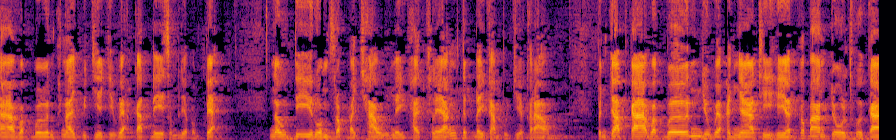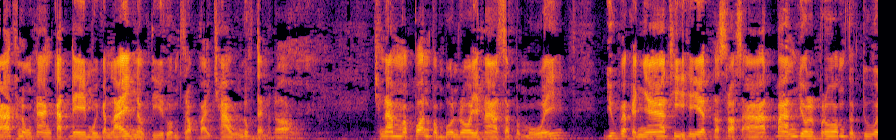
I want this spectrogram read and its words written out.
ការវឹកវើនផ្នែកវិជ្ជាជីវៈកាត់ដេរសម្លៀកបំពាក់នៅទីរួមស្រុកបៃឆៅនៃខេត្តឃ្លៀងទឹកដីកម្ពុជាក្រោម បញ្ចប់ការវឹកវើនយុវកញ្ញាធីហេតក៏បានចូលធ្វើការក្នុងហាងកាត់ដេរមួយកន្លែងនៅទីរួមស្រុកបៃឆៅនោះតែម្ដង ឆ្នាំ1956យុវកញ្ញាធីហេតដ៏ស្រស់ស្អាត បានយល់ព្រមទទួល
